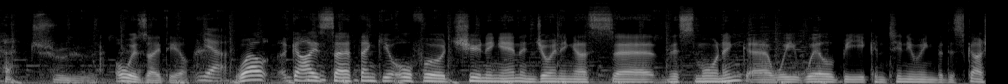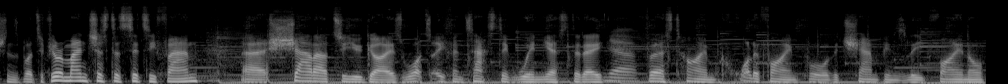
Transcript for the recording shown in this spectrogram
True. Always ideal. yeah. Well, guys, uh, thank you all for tuning in and joining us uh, this morning. Uh, we will be continuing the discussions, but if you're a Manchester City fan, uh, shout out to you guys. What a fantastic win yesterday. Yeah. First time qualifying for the Champions League final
